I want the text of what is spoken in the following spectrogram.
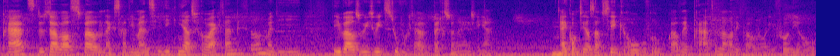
praat. Dus dat was wel een extra dimensie die ik niet had verwacht aan de film, maar die, die wel sowieso iets toevoegt aan het personage, ja. Hm. Hij komt heel zelfzeker over, ook als hij praat, en dat had ik wel nodig voor die rol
